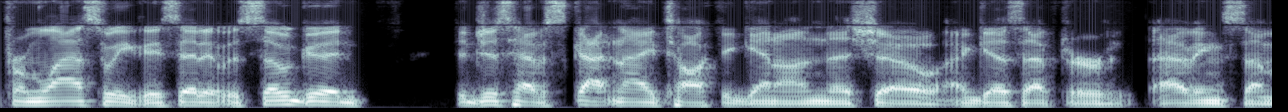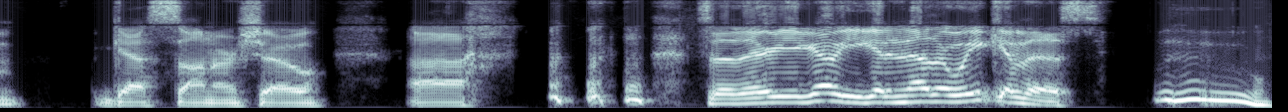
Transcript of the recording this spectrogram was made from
from last week they said it was so good to just have Scott and I talk again on the show." I guess after having some guests on our show. Uh so there you go. You get another week of this. Woohoo!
